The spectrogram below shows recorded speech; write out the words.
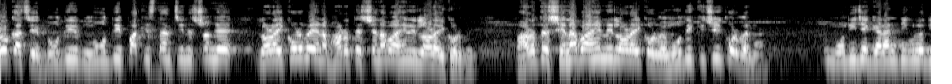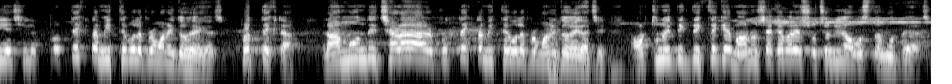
লোক আছে। মোদি মোদি পাকিস্তান চীনের সঙ্গে লড়াই করবে না ভারতের সেনাবাহিনী লড়াই করবে। ভারতের সেনাবাহিনী লড়াই করবে মোদি কিছুই করবে না। মোদি যে গ্যারান্টিগুলো দিয়েছিল। প্রত্যেকটা মিথ্যে বলে প্রমাণিত হয়ে গেছে প্রত্যেকটা। রাম মন্দির ছাড়া আর প্রত্যেকটা মিথ্যে বলে প্রমাণিত হয়ে গেছে। অর্থনৈতিক দিক থেকে মানুষ একেবারে শোচনীয় অবস্থার মধ্যে আছে।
